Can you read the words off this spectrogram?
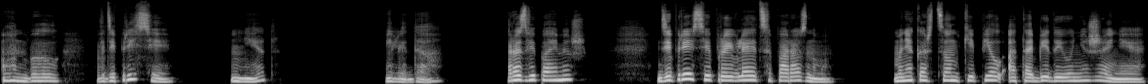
Он был в депрессии? Нет. Или да? Разве поймешь? Депрессия проявляется по-разному. Мне кажется, он кипел от обиды и унижения,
